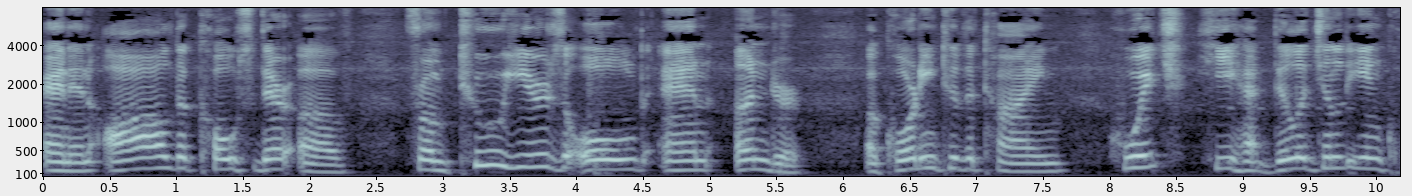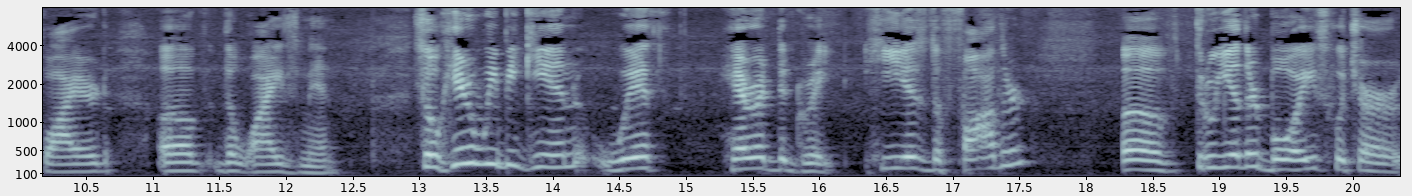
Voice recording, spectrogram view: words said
and in all the coasts thereof from two years old and under, according to the time which he had diligently inquired of the wise men. So here we begin with Herod the Great. He is the father of three other boys, which are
